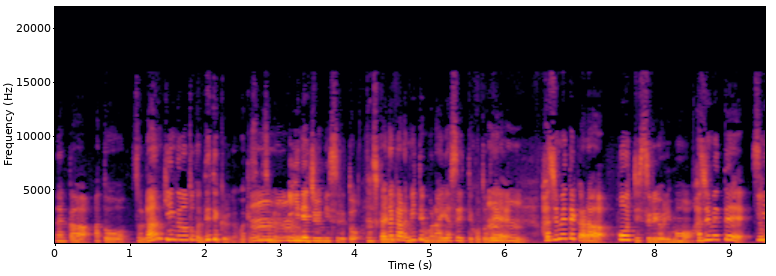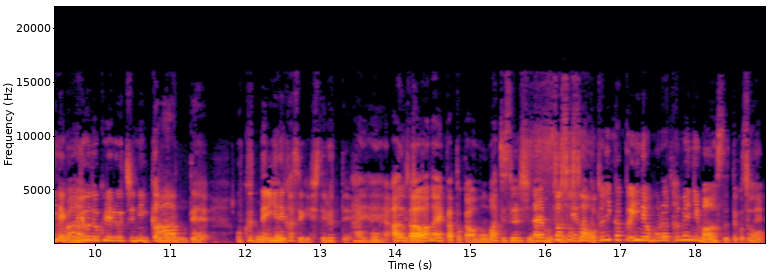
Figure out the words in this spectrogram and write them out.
なんかあとそのランキングのところに出てくるわけさ、うんうん。そのいいね順にすると。確かに。だから見てもらいやすいってことで、うんうん。始めてから放置するよりも始めて「いいね」が無料で送れるうちにガーって送って「もうねいいね」稼ぎしてるって、はいはいはい。合うか合わないかとかもうマッチするしないも関係なくそう。そうそうとにかくいいねをもらうために回すってことそう。ね、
